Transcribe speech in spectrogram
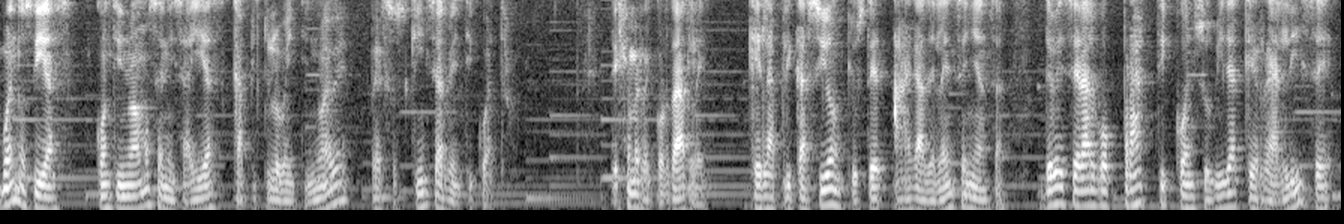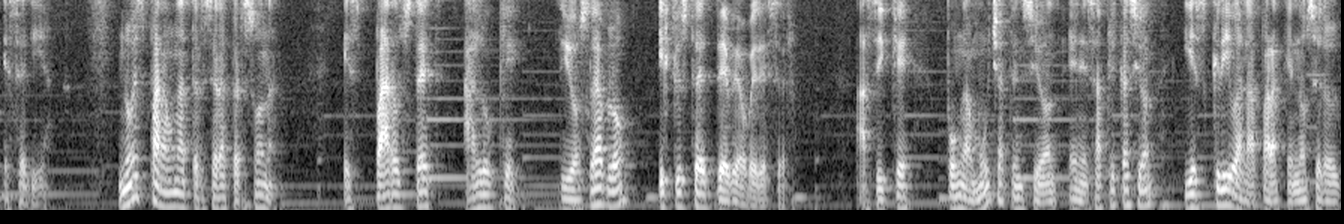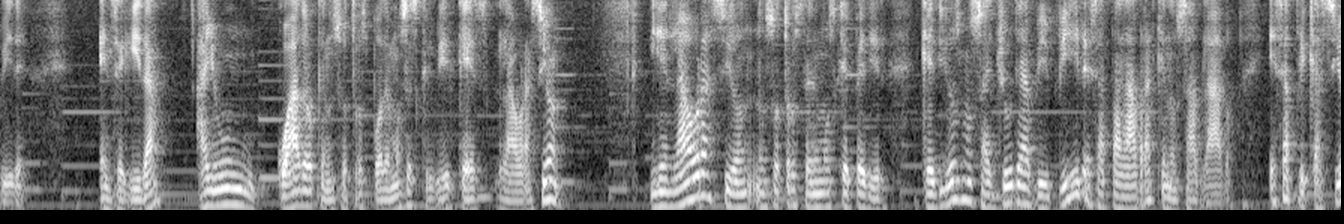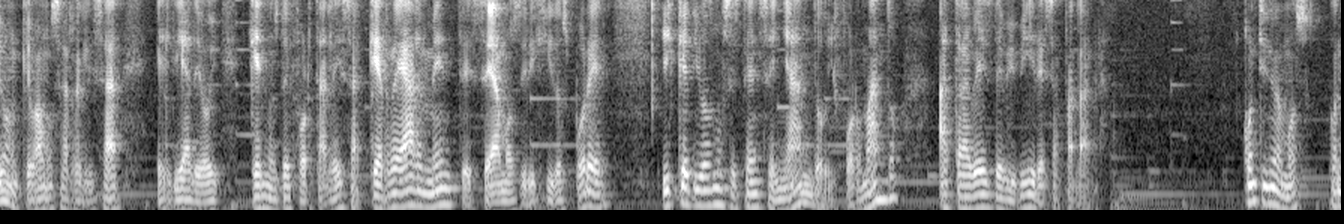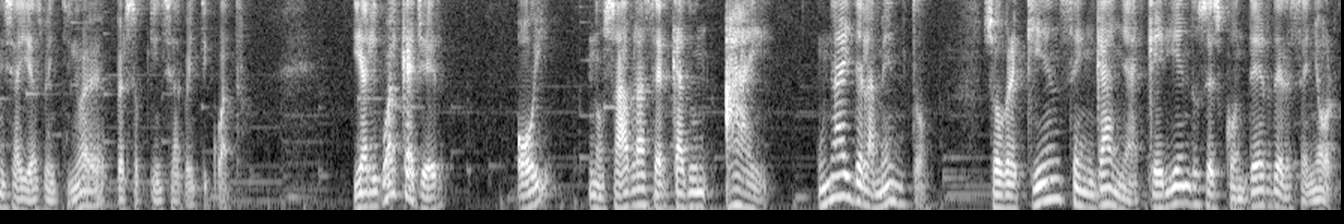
Buenos días, continuamos en Isaías capítulo 29, versos 15 al 24. Déjeme recordarle que la aplicación que usted haga de la enseñanza debe ser algo práctico en su vida que realice ese día. No es para una tercera persona, es para usted algo que Dios le habló y que usted debe obedecer. Así que ponga mucha atención en esa aplicación y escríbala para que no se le olvide. Enseguida hay un cuadro que nosotros podemos escribir que es la oración. Y en la oración nosotros tenemos que pedir que Dios nos ayude a vivir esa palabra que nos ha hablado, esa aplicación que vamos a realizar el día de hoy, que nos dé fortaleza, que realmente seamos dirigidos por Él y que Dios nos esté enseñando y formando a través de vivir esa palabra. Continuemos con Isaías 29, verso 15 al 24. Y al igual que ayer, hoy nos habla acerca de un ay, un ay de lamento, sobre quien se engaña queriéndose esconder del Señor,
